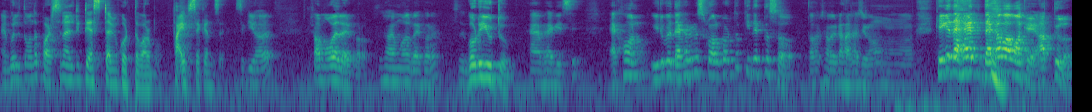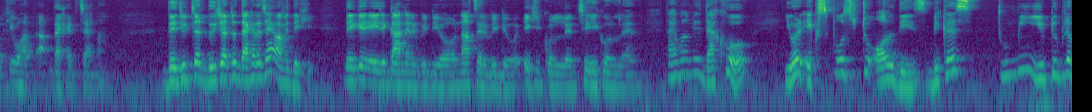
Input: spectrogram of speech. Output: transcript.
আমি বলি তোমাদের পার্সোনালিটি টেস্ট আমি করতে পারব ফাইভ সেকেন্ডসে কী হবে? সব মোবাইল বের করো। সবাই মোবাইল বের করে। গো টু ইউটিউব হ্যাঁ ভাই গেছি। এখন ইউটিউবে দেখার স্ক্রল করতো কি দেখতেছো? তখন সবাই একটু হাসাহাসি কে কে দেখাবো আমাকে? হাত তুলো। কেউ হাত দেখাইতে চায় না। দুই চার দুই চারজন দেখাতে চায়, আমি দেখি। দেখে এই যে গানের ভিডিও, নাচের ভিডিও, এ কি করলেন, সে কি করলেন। তাই বললাম যে, দেখো you are expose to all this because তুমি ইউটিউবরা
